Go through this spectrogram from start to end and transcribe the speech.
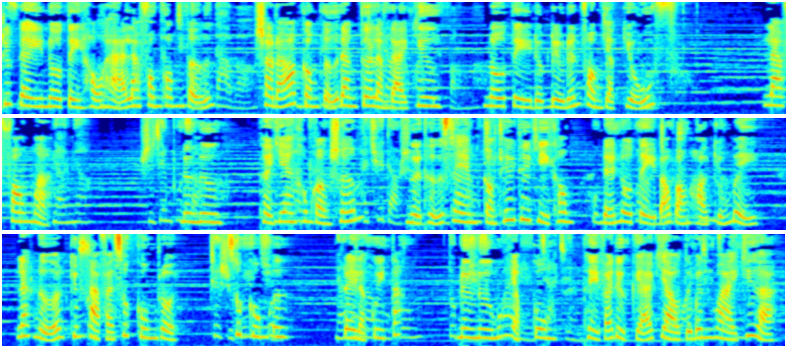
Trước đây, nô tỳ hầu hạ La Phong công tử. Sau đó, công tử đăng cơ làm đại dương Nô tỳ được điều đến phòng giặt vũ. La Phong à Nương nương, Thời gian không còn sớm. Người thử xem còn thiếu thứ gì không Để nô tỳ bảo bọn họ chuẩn bị. Lát nữa, chúng ta phải xuất cung rồi. Xuất cung ư? Đây là quy tắc. Nương nương muốn nhập cung Thì phải được gả vào từ bên ngoài chứ ạ. à.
